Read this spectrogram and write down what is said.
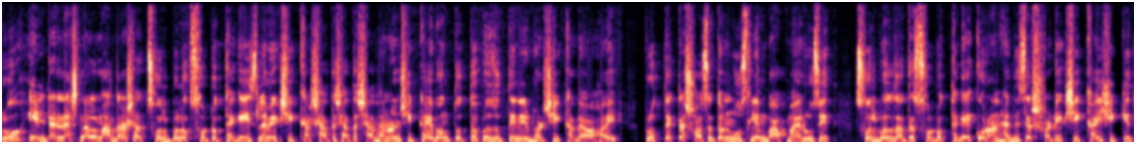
রুহ ইন্টারন্যাশনাল মাদ্রাসার সোলপলক ছোট থেকে ইসলামিক শিক্ষার সাথে সাথে সাধারণ শিক্ষা এবং তথ্য প্রযুক্তি নির্ভর শিক্ষা দেওয়া হয়। প্রত্যেকটা সচেতন মুসলিম বাপ মায়ের উচিত সোলবল যাতে ছোট থেকে কোরআন হাদিসের সঠিক শিক্ষায় শিক্ষিত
